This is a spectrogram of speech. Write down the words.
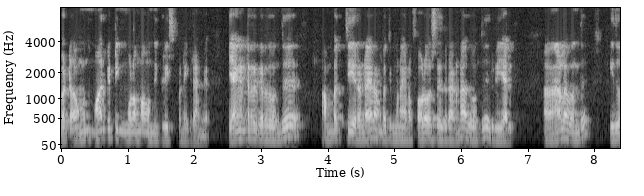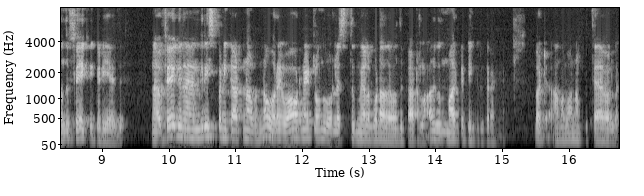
பட் அவங்க வந்து மார்க்கெட்டிங் மூலமாக வந்து இன்க்ரீஸ் பண்ணிக்கிறாங்க. என்கிட்ட இருக்கிறது வந்து ஐம்பத்தி ரெண்டாயிரம் ஐம்பத்தி மூணாயிரம் ஃபாலோவர்ஸ் இருக்கிறாங்கன்னா அது வந்து ரியல் அதனால் வந்து இது வந்து ஃபேக்கு கிடையாது. நான் ஃபேக் நான் இன்க்ரீஸ் பண்ணி காட்டணும் அப்படின்னா ஒரே ஓவர் நைட்டில் வந்து ஒரு லட்சத்துக்கு மேலே கூட அதை வந்து காட்டலாம். அதுக்கு வந்து மார்க்கெட்டிங் இருக்கிறாங்க. பட் அந்த மாதிரி நமக்கு தேவையில்லை.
